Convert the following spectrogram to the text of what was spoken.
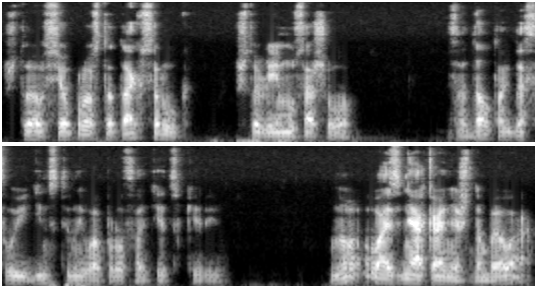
что все просто так с рук, что ли ему сошло? Задал тогда свой единственный вопрос отец Кирилл. Ну, возня, конечно, была.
